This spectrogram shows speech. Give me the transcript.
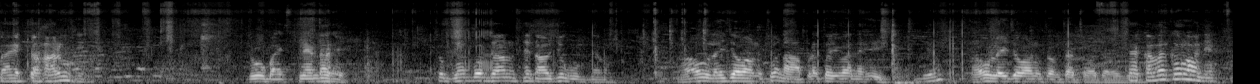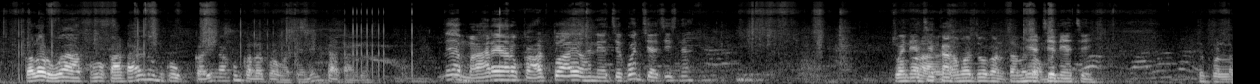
બાઈક તો સારું છે. જો બાઇક સ્પ્લેન્ડર છે. તો બોમ બોમ જવાનું છે તો આવજો કોક દાડો હા લઈ જવાનું છો ને આપણે તો એવા નહીં. હા લઈ જવાનું તમતા ચો જાવ કલર કરો હાલે કલર હોય આ થોડો કાટ આવ્યો તો હું કરી નાખું કલર પર વધે નહીં કાટ આવ્યો. ને મારે યારો કાટ તો આવ્યો ને છે કોણ ચેચીસ ને તો નેચે આવે. કા- જો ગણ, તમે નેચે તો- નેચે. તો ભલે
